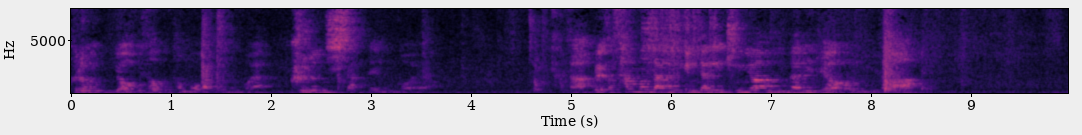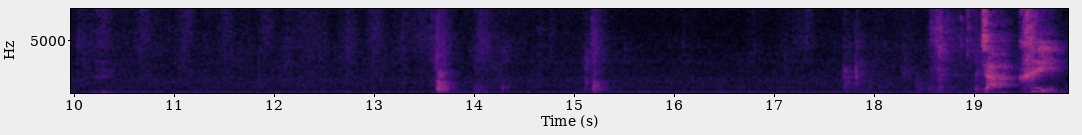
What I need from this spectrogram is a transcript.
그러면 여기서부터 뭐가 되는 거야? 글은 시작되는 거예요. 자, 그래서 3문단이 굉장히 중요한 문단이 되어버립니다. 자, 크립.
